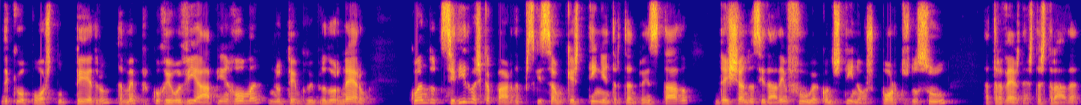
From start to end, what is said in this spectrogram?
de que o apóstolo Pedro também percorreu a Via Ápia em Roma no tempo do imperador Nero, quando, decidido a escapar da perseguição que este tinha entretanto encetado, deixando a cidade em fuga com destino aos portos do sul, através desta estrada,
